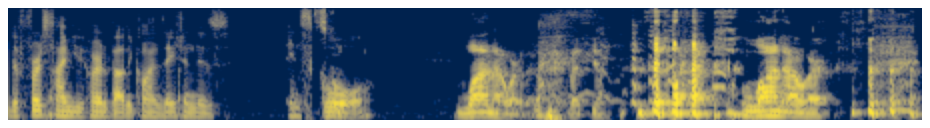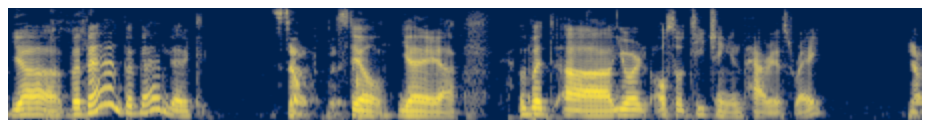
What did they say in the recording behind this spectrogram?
the first time you heard about decolonization is in School. school One hour then, but yeah. One hour. yeah but then but then like Still. Still, yeah, yeah, yeah. But uh, you're also teaching in Paris, right? Yeah.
